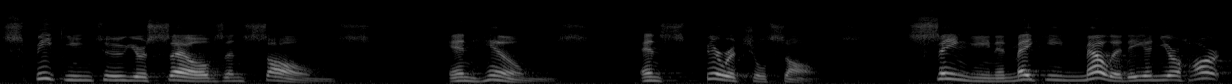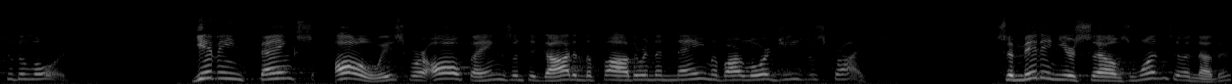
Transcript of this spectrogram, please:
Speaking to yourselves in psalms, and hymns, and spiritual songs singing and making melody in your heart to the Lord, giving thanks always for all things unto God and the Father in the name of our Lord Jesus Christ, submitting yourselves one to another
